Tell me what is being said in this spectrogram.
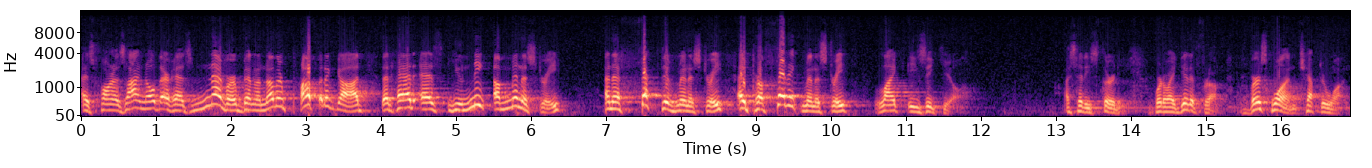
as far as I know, there has never been another prophet of God that had as unique a ministry, an effective ministry, a prophetic ministry like Ezekiel. I said he's 30. Where do I get it from? Verse 1, chapter 1.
